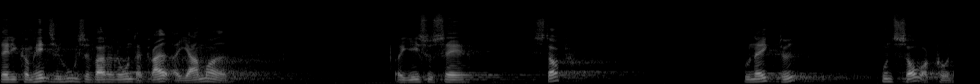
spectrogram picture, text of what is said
Da de kom hen til huset, var der nogen, der græd og jamrede. Og Jesus sagde, stop. Hun er ikke død. Hun sover kun.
